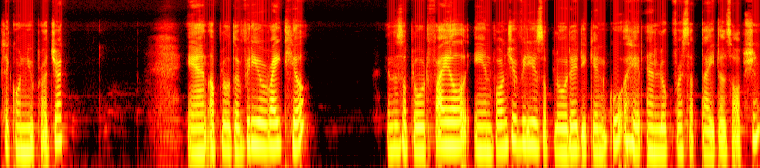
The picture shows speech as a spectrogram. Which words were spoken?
Click on new project. And upload the video right here. In this upload file and once your video is uploaded you can go ahead and look for subtitles option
